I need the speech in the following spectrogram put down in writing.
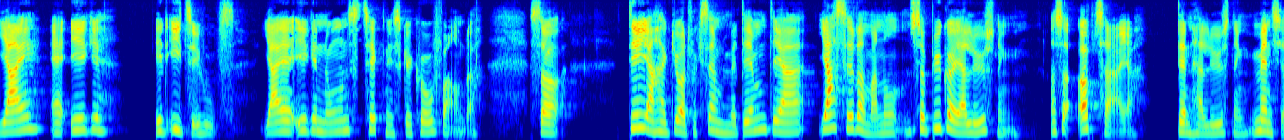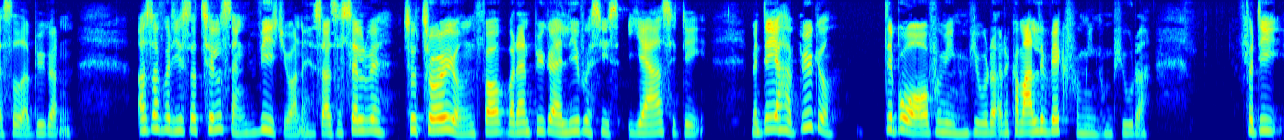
Jeg er ikke et IT-hus. Jeg er ikke nogens tekniske co-founder. Så det jeg har gjort for eksempel med dem, det er, jeg sætter mig ned, så bygger jeg løsningen, og så optager jeg den her løsning, mens jeg sidder og bygger den. Og så får de så tilsendt videoerne, så altså selve tutorialen for, hvordan bygger jeg lige præcis jeres idé. Men det jeg har bygget, det bor over på min computer, og det kommer aldrig væk fra min computer. Fordi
